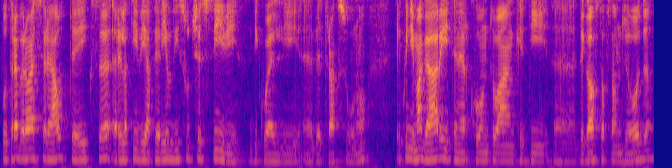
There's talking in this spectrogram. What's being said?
potrebbero essere outtakes relativi a periodi successivi di quelli eh, del Tracks 1 e quindi magari tener conto anche di eh, The Ghost of Tom Joad,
